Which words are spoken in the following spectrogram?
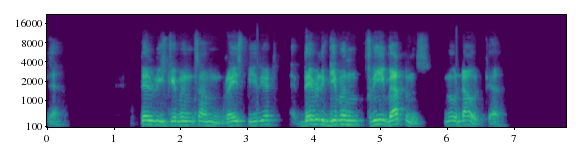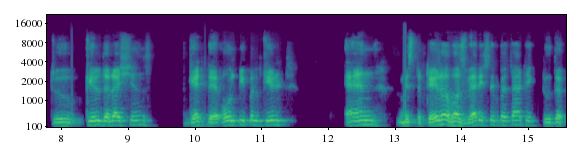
Yeah. They'll be given some grace period. They will be given free weapons, no doubt, yeah, to kill the Russians, get their own people killed. And Mr. Taylor was very sympathetic to the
